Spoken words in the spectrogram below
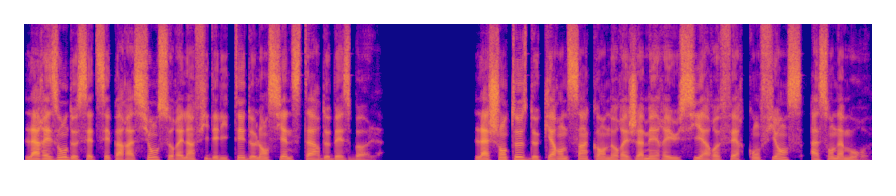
La raison de cette séparation serait l'infidélité de l'ancienne star de baseball. La chanteuse de 45 ans n'aurait jamais réussi à refaire confiance à son amoureux.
